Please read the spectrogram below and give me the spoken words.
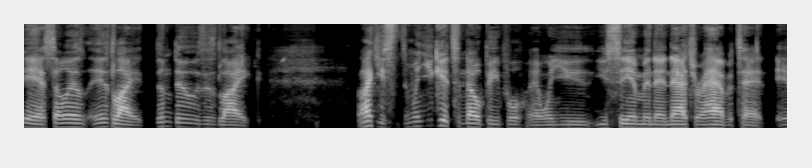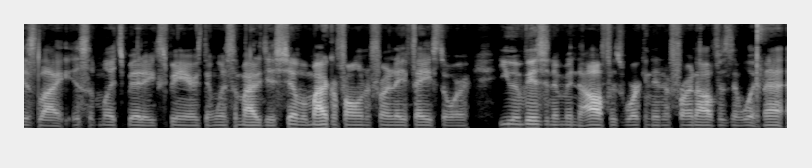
Yeah. So it's it's like them dudes is like like you when you get to know people and when you you see them in their natural habitat, it's like it's a much better experience than when somebody just shove a microphone in front of their face or you envision them in the office working in the front office and whatnot.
